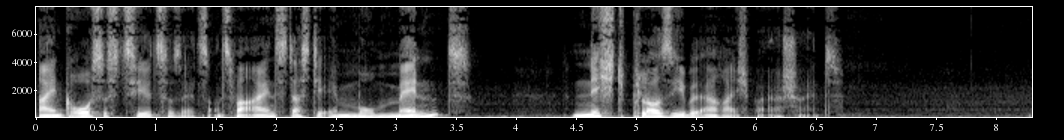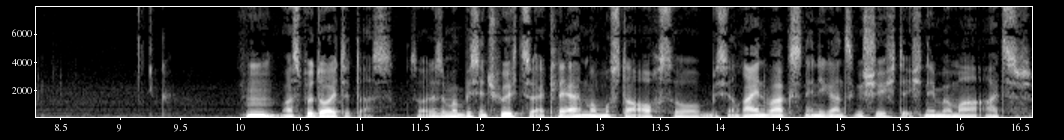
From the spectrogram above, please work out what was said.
ein großes Ziel zu setzen. Und zwar eins, das dir im Moment nicht plausibel erreichbar erscheint. Hm, was bedeutet das? So, das ist immer ein bisschen schwierig zu erklären. Man muss da auch so ein bisschen reinwachsen in die ganze Geschichte. Ich nehme mal als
